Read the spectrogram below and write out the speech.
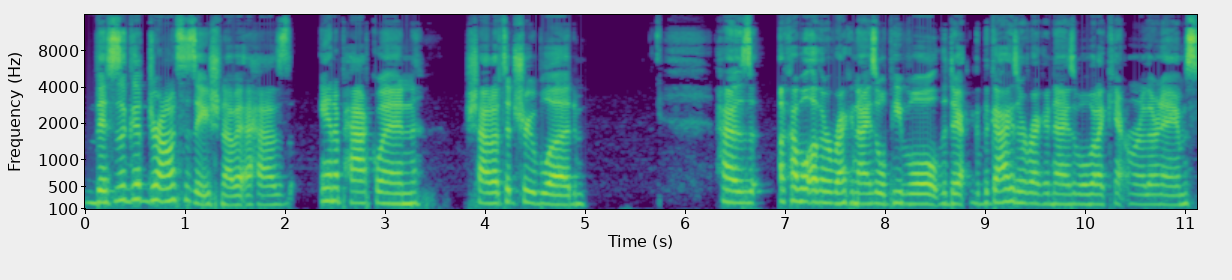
this is a good dramatization of it. It has Anna Paquin, shout out to True Blood, has a couple other recognizable people. The the guys are recognizable, but I can't remember their names.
